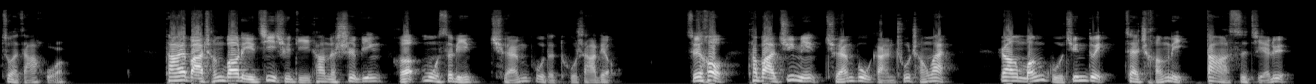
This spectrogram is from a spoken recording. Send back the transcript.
做杂活。他还把城堡里继续抵抗的士兵和穆斯林全部的屠杀掉。随后，他把居民全部赶出城外。让蒙古军队在城里大肆劫掠，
